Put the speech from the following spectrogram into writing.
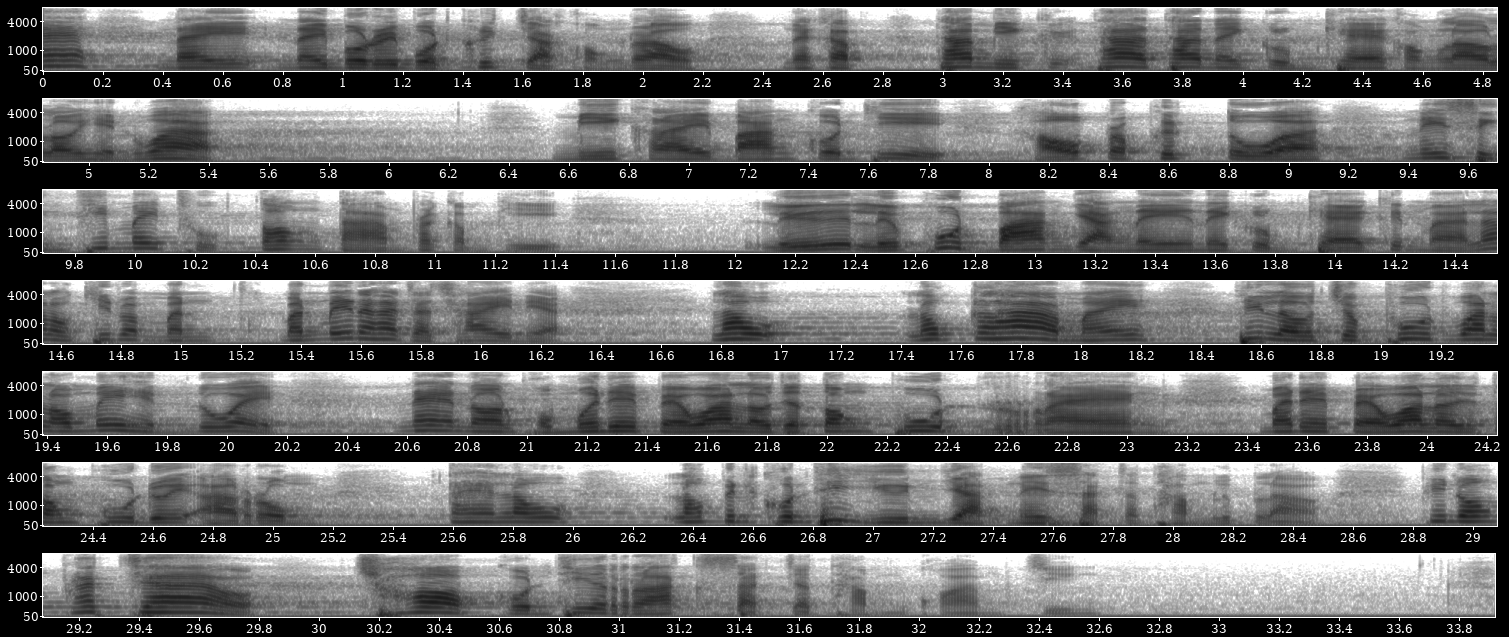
ในในบริบทคริสตจักรของเรานะครับ ถ้ามีถ้าถ้าในกลุ่มแคร์ของเราเราเห็นว่า มีใครบางคนที่เขาประพฤติตัวในสิ่งที่ไม่ถูกต้องตามพระคัมภีร์ หรือหรือพูดบางอย่างในในกลุ่มแคร์ขึ้นมา แล้วเราคิดว่ามันมันไม่น่าจะใช่เนี่ยเราเรากล้าไหมที่เราจะพูดว่าเราไม่เห็นด้วย แน่นอนผมไม่ได้แปลว่าเราจะต้องพูดแรง ไม่ได้แปลว่าเราจะต้องพูดด้วยอารมณ์ แต่เราเราเป็นคนที่ยืนหยัดในสัจธรรมหรือเปล่า พี่น้องพระเจ้าชอบคนที่รักสัจธรรมความจริง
